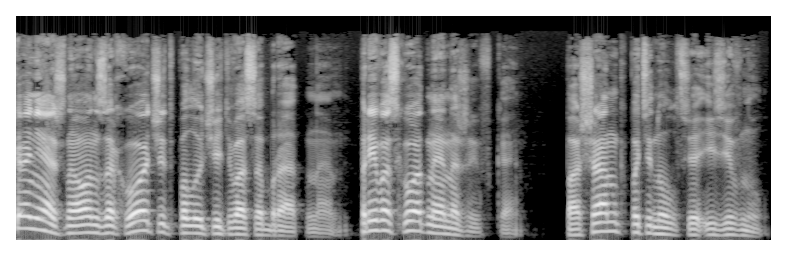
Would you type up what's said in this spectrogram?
Конечно, он захочет получить вас обратно. Превосходная наживка. Пашанг потянулся и зевнул.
